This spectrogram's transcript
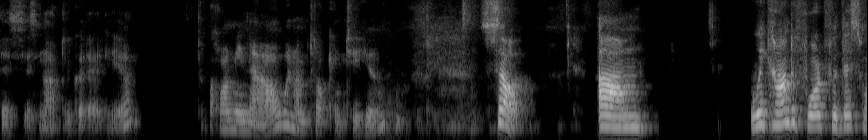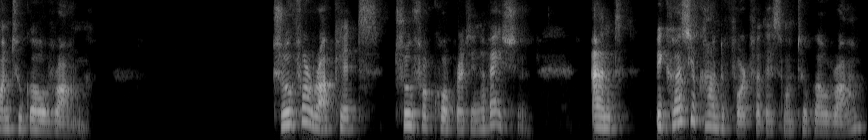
This is not a good idea to call me now when I'm talking to you. So, um, we can't afford for this one to go wrong. True for rockets, true for corporate innovation. And because you can't afford for this one to go wrong,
